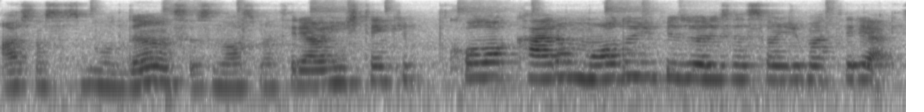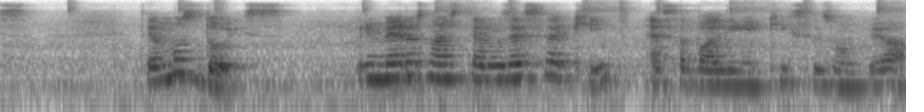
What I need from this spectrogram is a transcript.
as nossas mudanças no nosso material, a gente tem que colocar um modo de visualização de materiais. Temos dois. Primeiro, nós temos esse aqui, essa bolinha aqui que vocês vão ver, ó.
